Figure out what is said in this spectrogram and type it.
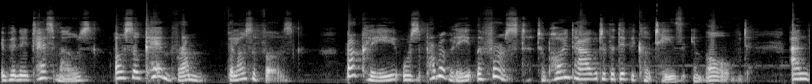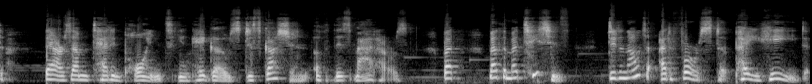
infinitesimals also came from philosophers. Berkeley was probably the first to point out the difficulties involved, and there are some telling points in Hegel's discussion of these matters. But mathematicians did not at first pay heed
